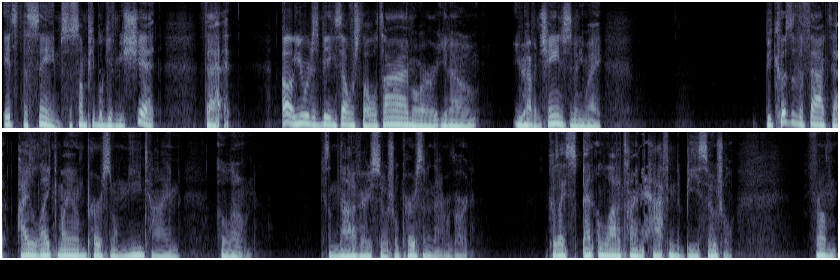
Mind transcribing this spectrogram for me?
it's the same. So some people give me shit that oh you were just being selfish the whole time or you know you haven't changed in any way. Because of the fact that i like my own personal me time alone because i'm not a very social person in that regard. Because i spent a lot of time having to be social. From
